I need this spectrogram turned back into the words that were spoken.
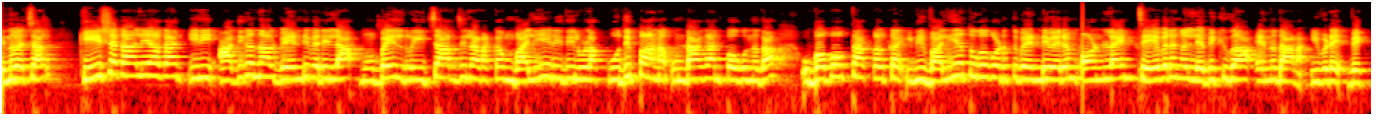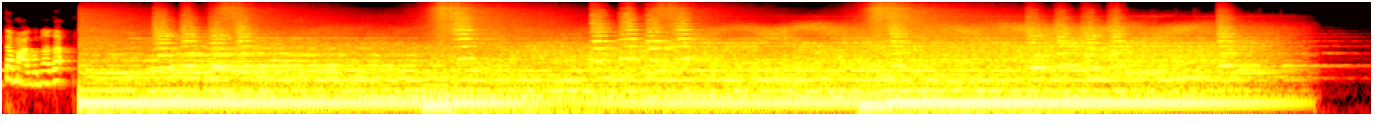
എന്ന് വെച്ചാൽ കീശകാലിയാകാൻ ഇനി അധിക നാൾ വേണ്ടിവരില്ല മൊബൈൽ റീചാർജിലടക്കം വലിയ രീതിയിലുള്ള കുതിപ്പാണ് ഉണ്ടാകാൻ പോകുന്നത്. ഉപഭോക്താക്കൾക്ക് ഇനി വലിയ തുക കൊടുത്തു വേണ്ടിവരും ഓൺലൈൻ സേവനങ്ങൾ ലഭിക്കുക എന്നതാണ് ഇവിടെ വ്യക്തമാകുന്നത്.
